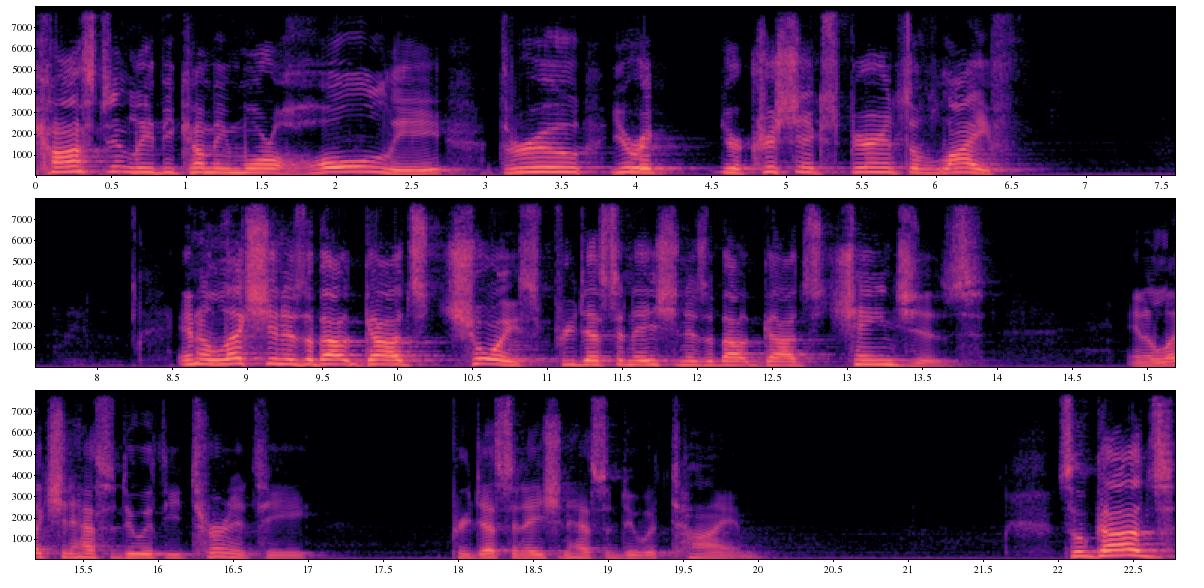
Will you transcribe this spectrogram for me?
constantly becoming more holy through your, your Christian experience of life. An election is about God's choice, predestination is about God's changes. An election has to do with eternity, predestination has to do with time. So, God's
